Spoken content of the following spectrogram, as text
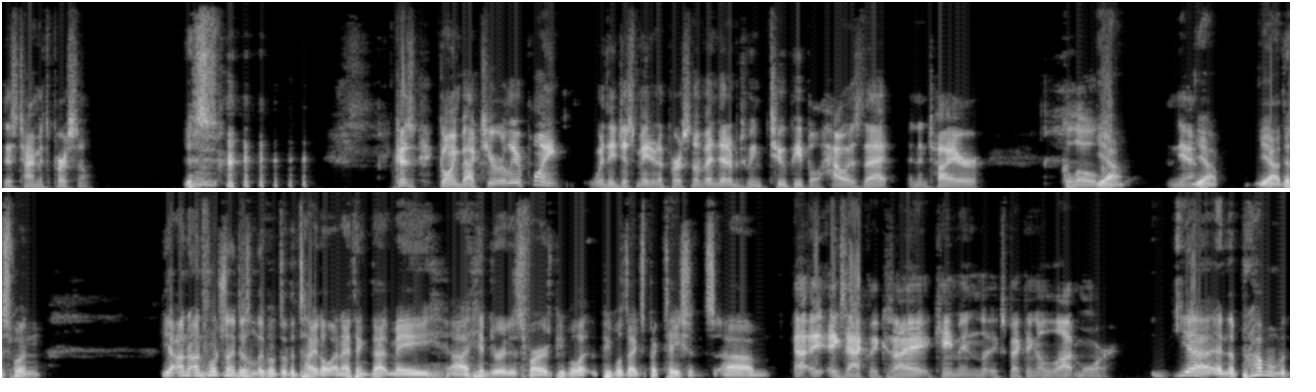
This time it's personal. Yes. Because going back to your earlier point, where they just made it a personal vendetta between two people, how is that an entire globe? yeah, yeah, yeah, yeah. This one, yeah. Un- unfortunately, it doesn't live up to the title, and I think that may uh, hinder it as far as people people's expectations. Um, Uh, exactly. Because I came in expecting a lot more. yeah, and the problem with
